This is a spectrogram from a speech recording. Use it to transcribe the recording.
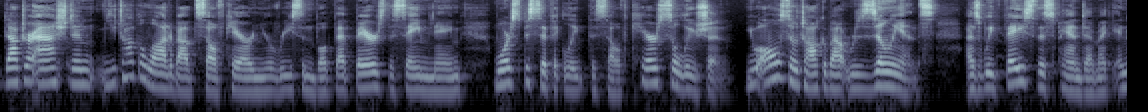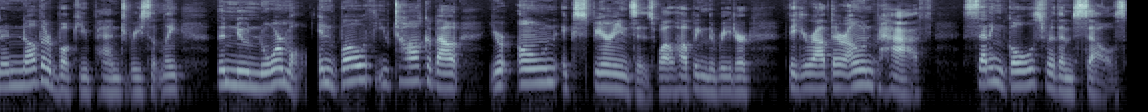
Dr. Ashton, you talk a lot about self care in your recent book that bears the same name, more specifically, The Self Care Solution. You also talk about resilience as we face this pandemic in another book you penned recently, The New Normal. In both, you talk about your own experiences while helping the reader figure out their own path, setting goals for themselves,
